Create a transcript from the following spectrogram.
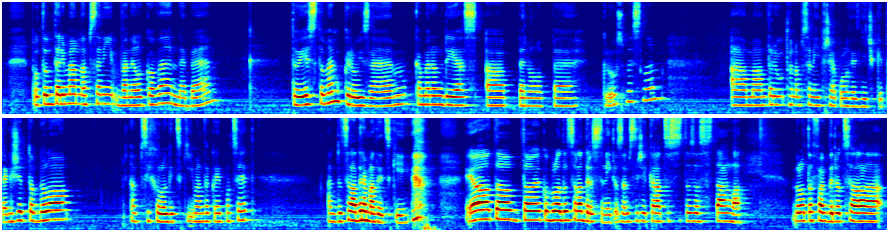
Potom tady mám napsaný Vanilkové nebe, to je s Tomem Cruisem, Cameron Diaz a Penelope Cruz, myslím. A mám tady u toho napsaný tři a půl hvězdičky. Takže to bylo psychologický, mám takový pocit. A docela dramatický. jo, to, to jako bylo docela drsný, to jsem si říkala, co si to zase stáhla. Bylo to fakt docela...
